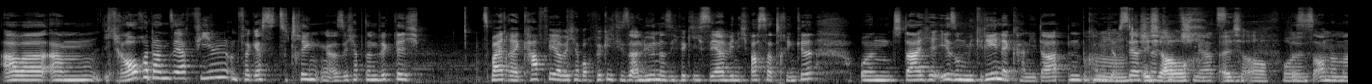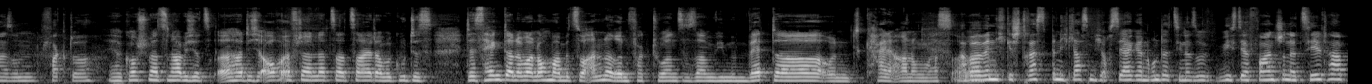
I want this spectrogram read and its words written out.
Aber ähm, ich rauche dann sehr viel und vergesse zu trinken. Also ich habe dann wirklich zwei, drei Kaffee, aber ich habe auch wirklich diese Allüren, dass ich wirklich sehr wenig Wasser trinke. Und da ich ja eh so ein Migräne-Kandidat bin, bekomme ich auch sehr schnell ich auch, Kopfschmerzen. ich auch, voll. Das ist auch nochmal so ein Faktor. Ja, Kopfschmerzen habe ich jetzt, äh, hatte ich auch öfter in letzter Zeit, aber gut, das, das hängt dann immer noch mal mit so anderen Faktoren zusammen, wie mit dem Wetter und keine Ahnung was. Aber wenn ich gestresst bin, ich lasse mich auch sehr gern runterziehen. Also wie ich es dir vorhin schon erzählt habe,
